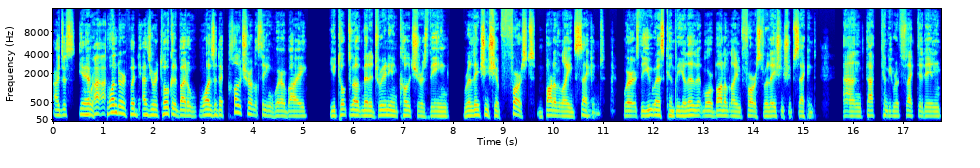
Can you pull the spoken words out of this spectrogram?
I just yeah. I, wonder, but as you were talking about it, was it a cultural thing whereby you talked about Mediterranean cultures being relationship first, bottom line second, whereas the US can be a little bit more bottom line first, relationship second, and that can be reflected in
